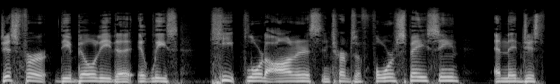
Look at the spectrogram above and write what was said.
just for the ability to at least keep Florida honest in terms of four spacing, and then just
